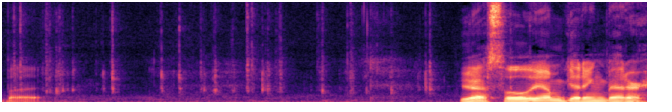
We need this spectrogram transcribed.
But yeah, slowly I'm getting better.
